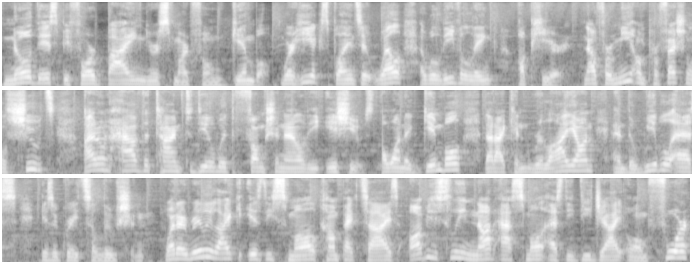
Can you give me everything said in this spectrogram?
Know This Before Buying Your Smartphone Gimbal, where he explains it well, I will leave a link up here. Now for me on professional shoots, I don't have the time to deal with functionality issues. I want a gimbal that I can rely on and the Weebill S is a great solution. What I really like is the small compact size, obviously not as small as the DJI OM4,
